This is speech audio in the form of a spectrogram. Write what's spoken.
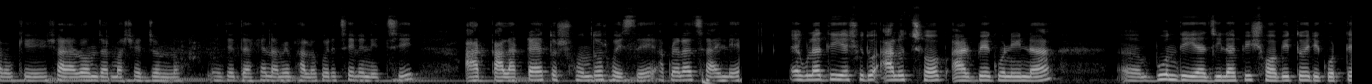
এমনকি সারা রমজান মাসের জন্য। এই যে দেখেন আমি ভালো করে ছেলে নিচ্ছি। আর কালারটা এত সুন্দর হয়েছে, আপনারা চাইলে এগুলা দিয়ে শুধু আলু চপ আর বেগুনি না বুন্দিয়া, জিলাপি সবই তৈরি করতে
